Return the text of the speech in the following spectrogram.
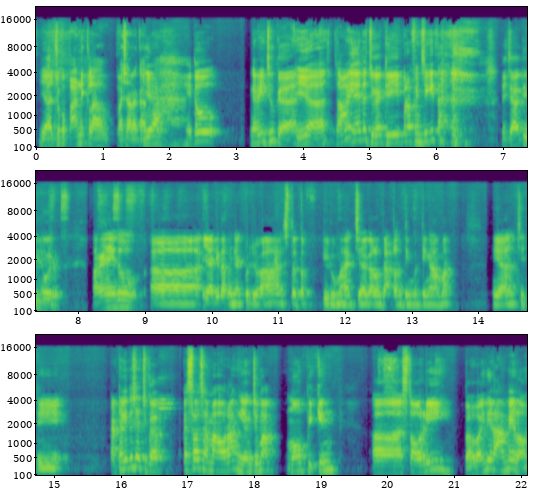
Ya cukup panik lah masyarakat. Ya, itu ngeri juga. Iya, tapi Soalnya itu juga di provinsi kita di Jawa Timur. Makanya itu eh, ya kita banyak berdoa tetap di rumah aja kalau nggak penting-penting amat. Ya, jadi kadang itu saya juga kesel sama orang yang cuma mau bikin eh, story bahwa ini rame loh.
